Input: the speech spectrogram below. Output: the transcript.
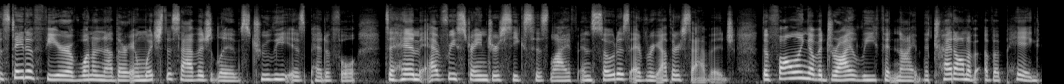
The state of fear of one another in which the savage lives truly is pitiful. To him, every stranger seeks his life, and so does every other savage. The falling of a dry leaf at night, the tread on of, of a pig,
